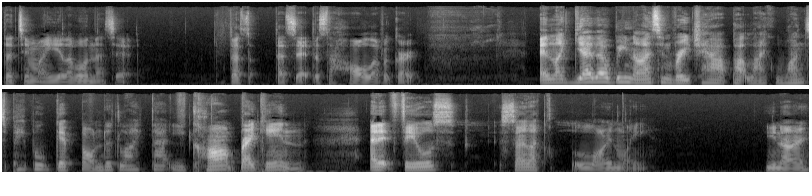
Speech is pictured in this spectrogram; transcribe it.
that's in my year level and that's it. That's that's it. That's the whole other group and like yeah they'll be nice and reach out but like once people get bonded like that you can't break in and it feels so like lonely you know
